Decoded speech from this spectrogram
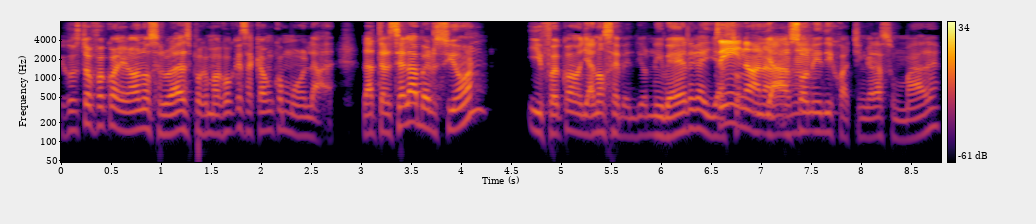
Y justo fue cuando llegaron los celulares, porque me acuerdo que sacaron como la, la tercera versión y fue cuando ya no se vendió ni verga y ya, Sí, So- no, y no, ya. Sony dijo a chingar a su madre.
